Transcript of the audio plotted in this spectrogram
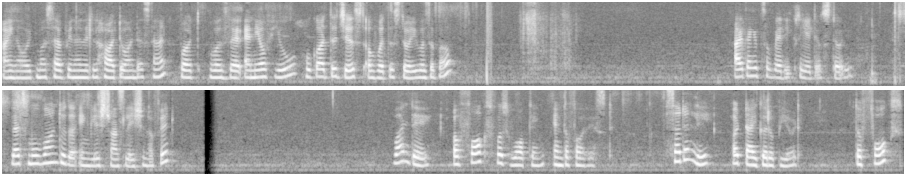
I know it must have been a little hard to understand, but was there any of you who got the gist of what the story was about? I think it's a very creative story. Let's move on to the English translation of it. One day, a fox was walking in the forest. Suddenly, a tiger appeared. The fox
